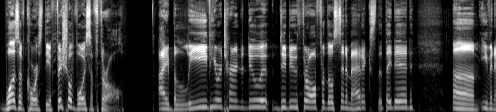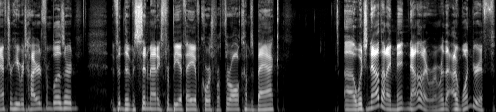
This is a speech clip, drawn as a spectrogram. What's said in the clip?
was of course the official voice of Thrall I believe he returned to do to do Thrall for those cinematics that they did, um, even after he retired from Blizzard. For the cinematics for BFA, of course, where Thrall comes back. Uh, which now that I meant, now that I remember that, I wonder if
